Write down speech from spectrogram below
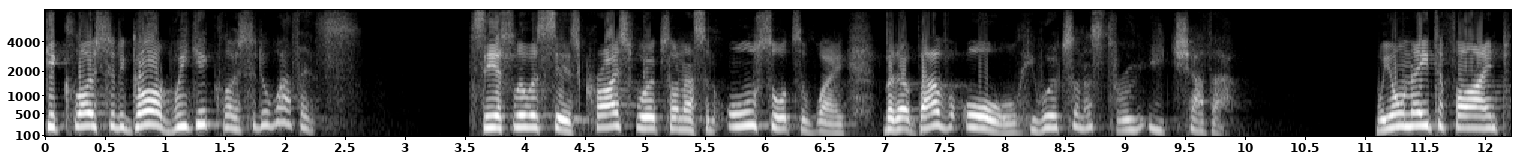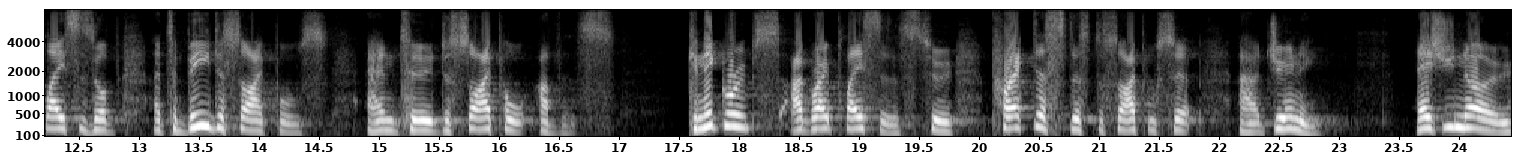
get closer to God, we get closer to others. C.S. Lewis says Christ works on us in all sorts of ways, but above all, he works on us through each other. We all need to find places of, uh, to be disciples and to disciple others. Connect groups are great places to practice this discipleship uh, journey. As you know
